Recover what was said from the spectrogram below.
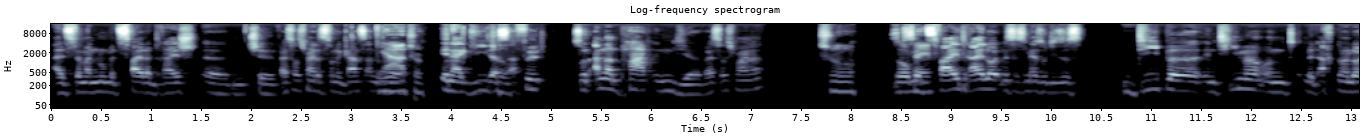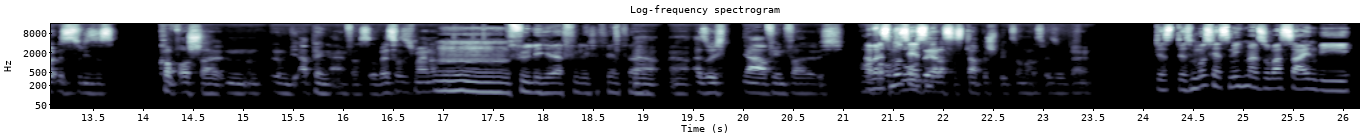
als wenn man nur mit zwei oder drei ähm, chillt. Weißt du, was ich meine? Das ist so eine ganz andere ja, Energie, das true. erfüllt so einen anderen Part in dir. Weißt du, was ich meine? True. So Safe. mit zwei, drei Leuten ist es mehr so dieses diepe, intime und mit acht, neun Leuten ist es so dieses Kopf ausschalten und irgendwie abhängen einfach so. Weißt du, was ich meine? Mm, fühle ich, ja, fühle ich auf jeden Fall. Ja, ja. Also ich, ja, auf jeden Fall. Ich hoffe Aber das auch muss so jetzt sehr, dass das Klappe spielt, nochmal, das wäre so geil. Das, das muss jetzt nicht mal sowas sein wie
